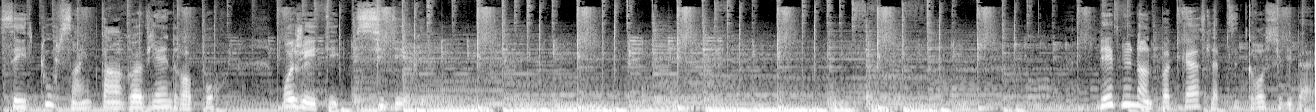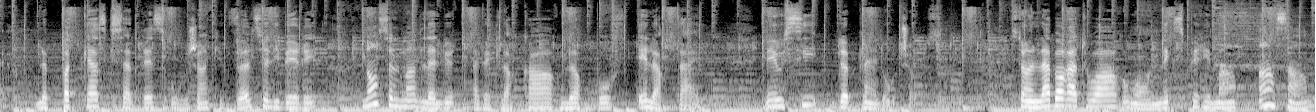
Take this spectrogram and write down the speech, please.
C'est tout simple, t'en reviendras pas. Moi, j'ai été sidérée. Bienvenue dans le podcast La Petite Grosse se libère, le podcast qui s'adresse aux gens qui veulent se libérer non seulement de la lutte avec leur corps, leur bouffe et leur tête, mais aussi de plein d'autres choses. C'est un laboratoire où on expérimente ensemble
